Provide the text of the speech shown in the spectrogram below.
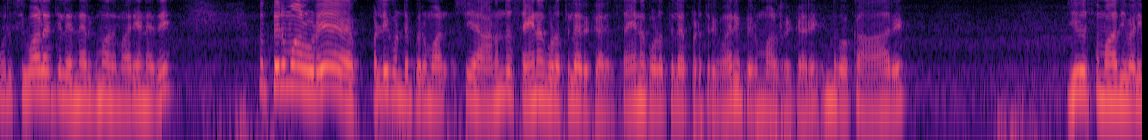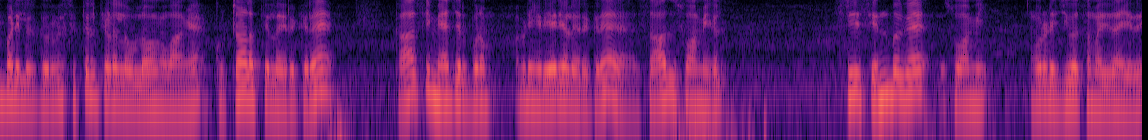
ஒரு சிவாலயத்தில் என்ன இருக்குமோ அது மாதிரியானது. பெருமாளுடைய பள்ளிக்கொண்ட பெருமாள் ஸ்ரீ அனந்த சைன குளத்தில் இருக்கார். சயன குளத்தில் படுத்துருக்க மாதிரி பெருமாள் இருக்கார். இந்த பக்கம் ஆறு. ஜீவசமாதி வழிபாடில் இருக்கிறவர்கள் சித்திர தேடலில் உள்ளவங்க வாங்க. குற்றாலத்தில் இருக்கிற காசி மேஜர்புரம் அப்படிங்கிற ஏரியாவில் இருக்கிற சாது சுவாமிகள். ஸ்ரீ செண்பக சுவாமி அவருடைய ஜீவசமாதி தான் இது.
